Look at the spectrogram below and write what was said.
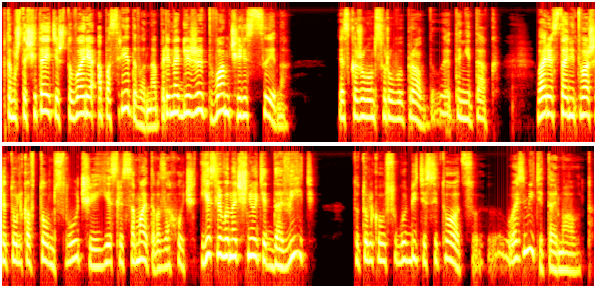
потому что считаете, что Варя опосредованно принадлежит вам через сына. Я скажу вам суровую правду. Это не так. Варя станет вашей только в том случае, если сама этого захочет. Если вы начнете давить, то только усугубите ситуацию. Возьмите тайм-аут.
